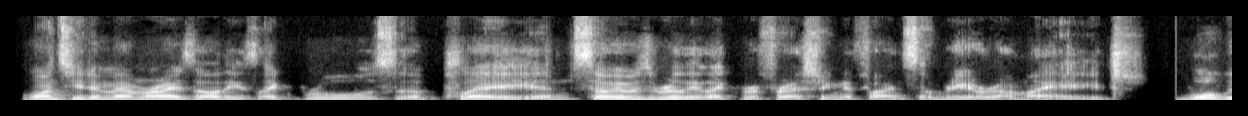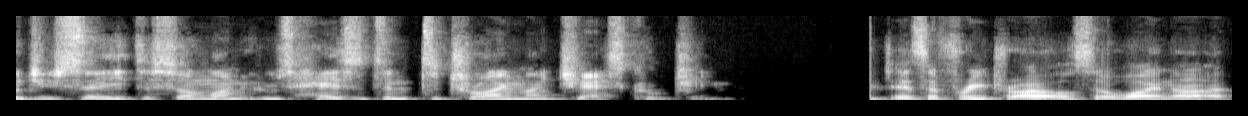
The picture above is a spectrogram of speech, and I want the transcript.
wants you to memorize all these like rules of play. And so it was really like refreshing to find somebody around my age. What would you say to someone who's hesitant to try my chess coaching? It's a free trial, so why not?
